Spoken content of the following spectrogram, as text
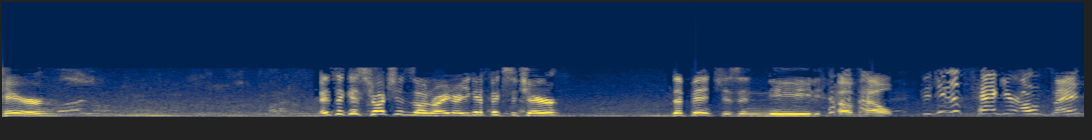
chair. It's a construction zone, right? Are you gonna fix the chair? The bench is in need of help. Did you just tag your own bench?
